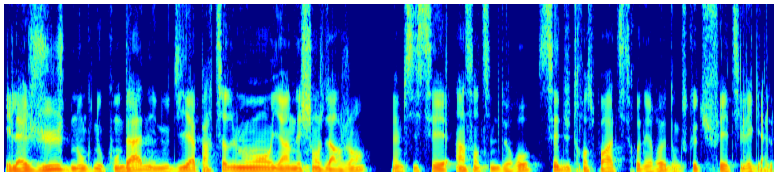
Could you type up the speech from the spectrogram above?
Et la juge donc nous condamne et nous dit à partir du moment où il y a un échange d'argent, même si c'est un centime d'euro, c'est du transport à titre onéreux, donc ce que tu fais est illégal.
